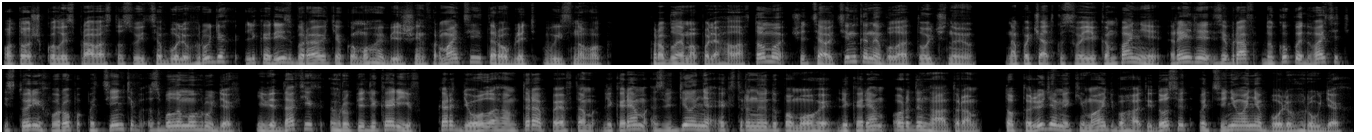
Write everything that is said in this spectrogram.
Отож, коли справа стосується болю в грудях, лікарі збирають якомога більше інформації та роблять висновок. Проблема полягала в тому, що ця оцінка не була точною. На початку своєї кампанії Рейлі зібрав докупи 20 історій хвороб пацієнтів з болем у грудях і віддав їх групі лікарів, кардіологам, терапевтам, лікарям з відділення екстреної допомоги, лікарям-ординаторам, тобто людям, які мають багатий досвід оцінювання болю в грудях.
